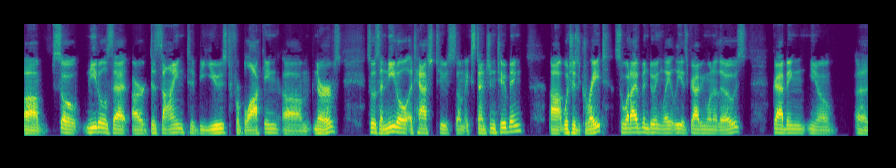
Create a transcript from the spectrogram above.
Um, so needles that are designed to be used for blocking um, nerves. So it's a needle attached to some extension tubing, uh, which is great. So what I've been doing lately is grabbing one of those, grabbing you know a,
